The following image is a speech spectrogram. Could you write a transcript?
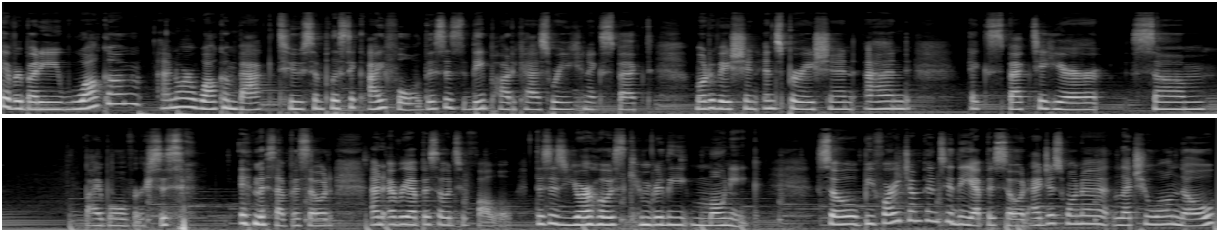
Hey everybody, welcome and or welcome back to Simplistic Eyeful. This is the podcast where you can expect motivation, inspiration, and expect to hear some Bible verses in this episode and every episode to follow. This is your host, Kimberly Monique. So, before I jump into the episode, I just want to let you all know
